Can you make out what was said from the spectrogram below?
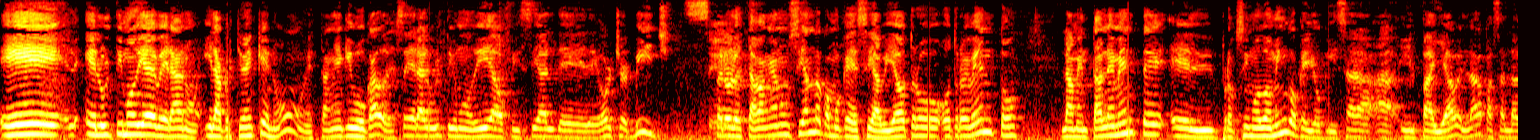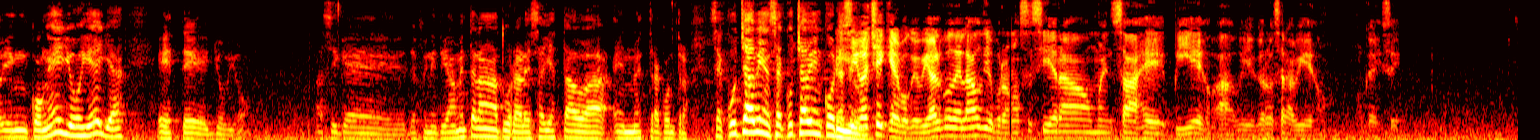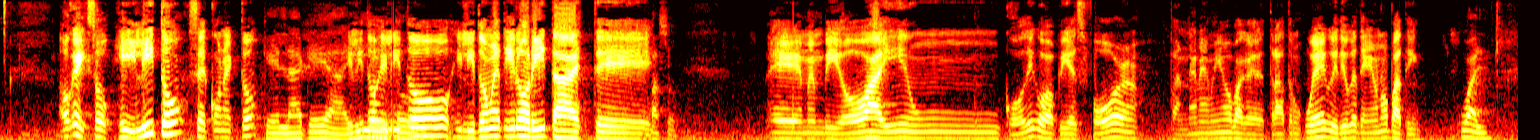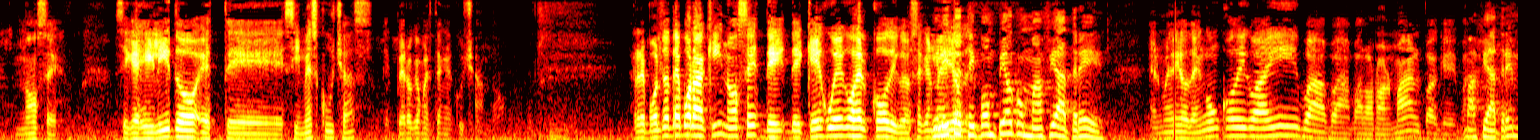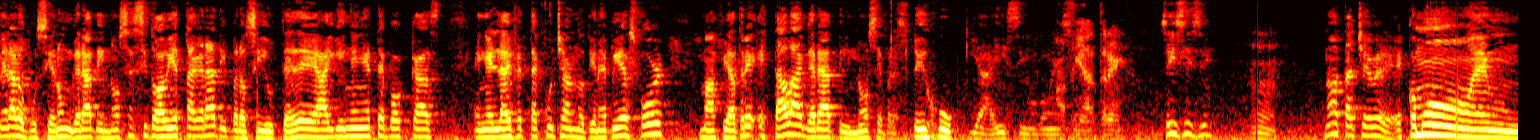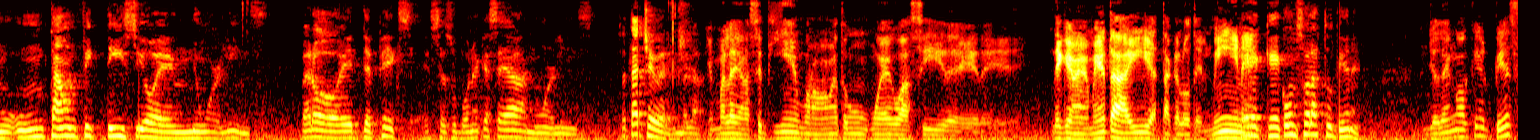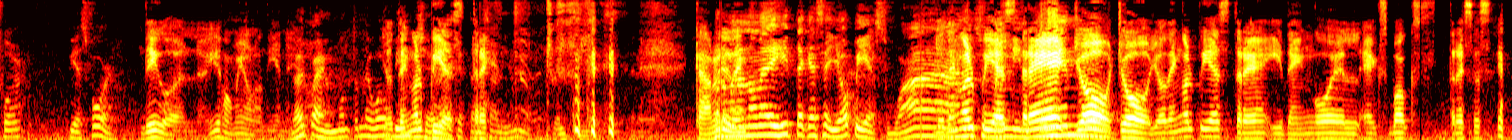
es el, el último día de verano. Y la cuestión es que no, están equivocados. Ese era el último día oficial de, de Orchard Beach. Sí. Pero lo estaban anunciando como que si había otro, otro evento. Lamentablemente, el próximo domingo que yo quise a- a ir para allá, ¿verdad? Pasarla bien con ellos y ella, este, llovió. Así que definitivamente la naturaleza ya estaba en nuestra contra. ¿Se escucha bien? ¿Se escucha bien, Yo Corillo? sí iba a chequear porque vi algo del audio, pero no sé si era un mensaje viejo. Ah, yo creo que será viejo. Ok, sí. Ok, so, Gilito se conectó. Que es la que hay. Gilito, Gilito, Gilito me tiró ahorita, este... ¿Qué pasó? Eh, me envió ahí un código a PS4 para el nene mío para que trate un juego y dijo que tenía uno para ti. ¿Cuál? No sé. Así que Gilito, este, si me escuchas, espero que me estén escuchando. Repórtate por aquí, no sé de, de qué juego es el código. Yo sé que él me, Gilito, estoy pompeado con Mafia 3. él me dijo, tengo un código ahí para lo normal, para que... pa- Mafia 3, mira, lo pusieron gratis. No sé si todavía está gratis, pero si ustedes, alguien en este podcast, en el live está escuchando, tiene PS4, Mafia 3 estaba gratis. No sé, pero estoy juqueadísimo con eso. Mafia 3. Sí, sí, sí. Mm. No, está chévere. Es como en un town ficticio en New Orleans. Pero eh, The Pix se supone que sea New Orleans. Eso está chévere, en verdad. Yo me la hace tiempo no me meto en un juego así de, de, de que me meta ahí hasta que lo termine. Eh, ¿Qué consolas tú tienes? Yo tengo aquí el PS4. PS4. Digo, el hijo mío no tiene. No, pues hay un montón de juegos Yo bien tengo el chéveres que PS3. Cabrón, Pero, no me dijiste, qué sé yo, PS1. Yo tengo el Super PS3, Nintendo. yo, yo, yo tengo el PS3 y tengo el Xbox 360.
